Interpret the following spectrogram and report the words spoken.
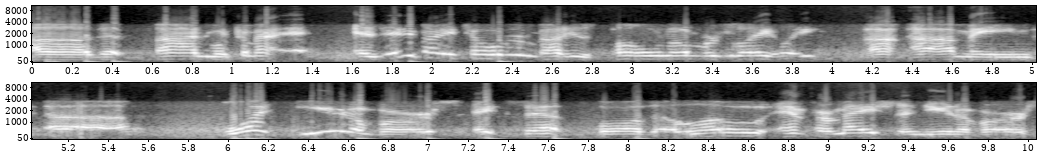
uh, that Biden would come out. Has anybody told him about his poll numbers lately? I, I mean, uh, what universe, except for the low information universe,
